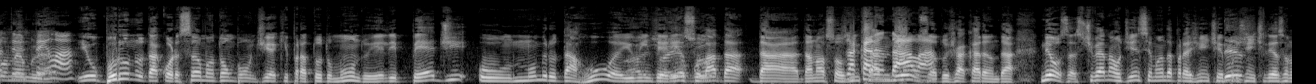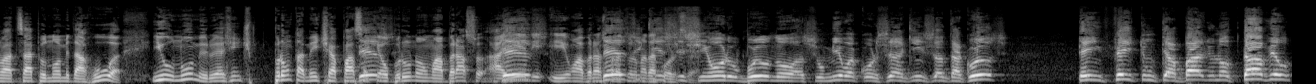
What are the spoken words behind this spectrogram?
pode, a tem, tem lá. E o Bruno da Corsã mandou um bom dia aqui para todo mundo. E ele pede o número da rua e Ah, o endereço lá da, da, da nossa ouvinte, Jacarandá, a Neuza lá. do Jacarandá. Neuza, se estiver na audiência, manda pra gente aí, por gentileza, no WhatsApp o nome da rua e o número. E a gente prontamente já passa aqui Desde- ao Bruno. Um abraço a Desde- ele e um abraço para a Desde turma que da Corsã. esse senhor, o Bruno, assumiu a Corsã aqui em Santa Cruz, tem feito um trabalho notável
